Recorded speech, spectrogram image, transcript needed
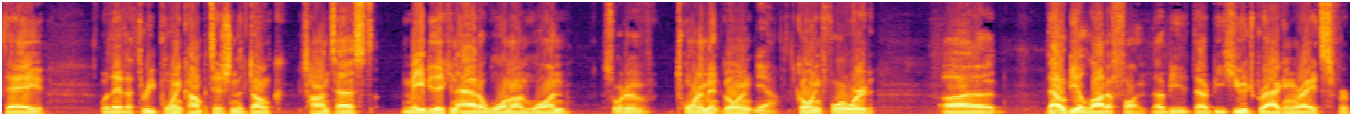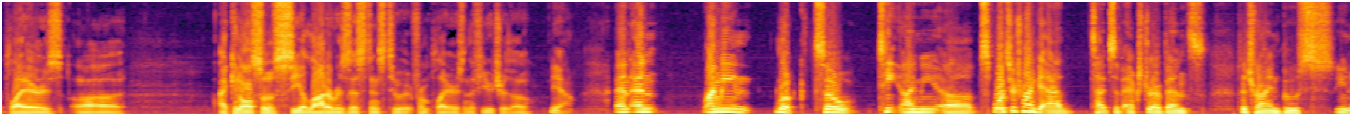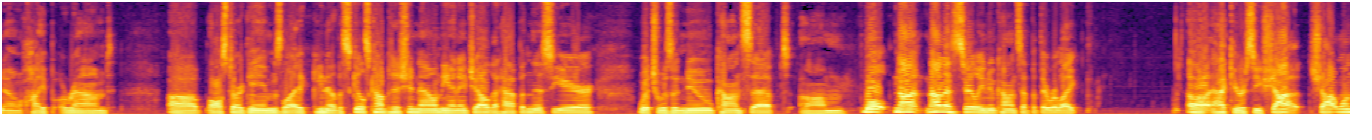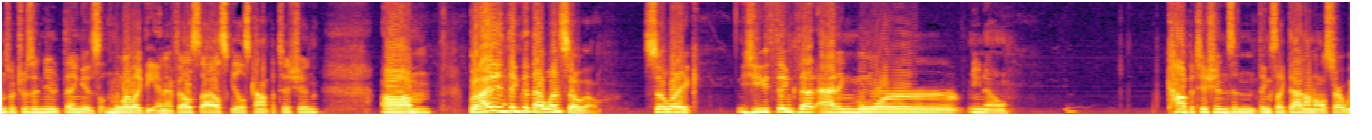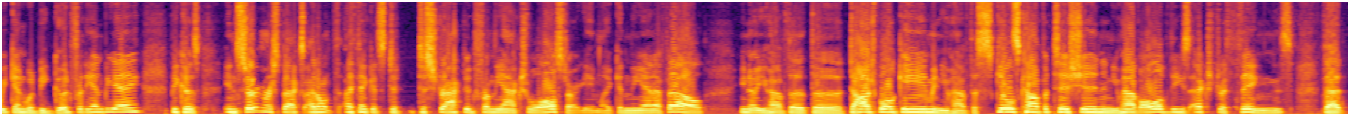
day, where they have the three point competition, the dunk contest, maybe they can add a one on one sort of tournament going Yeah. going forward. Uh, that would be a lot of fun. That would be that would be huge bragging rights for players. Uh, I can also see a lot of resistance to it from players in the future, though. Yeah, and and I mean, look, so te- I mean, uh, sports are trying to add types of extra events to try and boost, you know, hype around uh, All Star games, like you know the skills competition now in the NHL that happened this year, which was a new concept. Um, well, not not necessarily a new concept, but there were like uh, accuracy shot shot ones, which was a new thing. It's more like the NFL style skills competition. Um, but I didn't think that that went so well. So like, do you think that adding more, you know, competitions and things like that on All Star Weekend would be good for the NBA? Because in certain respects, I don't. I think it's di- distracted from the actual All Star game. Like in the NFL, you know, you have the the dodgeball game and you have the skills competition and you have all of these extra things that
